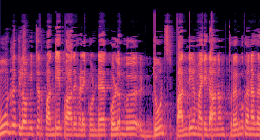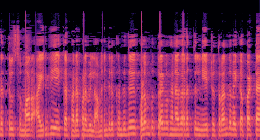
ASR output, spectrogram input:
மூன்று கிலோமீட்டர் பந்தய பாதைகளை கொண்ட கொழும்பு டூன்ஸ் பந்தய மைதானம் துறைமுக நகரத்தில் சுமார் ஐந்து ஏக்கர் பரப்பளவில் அமைந்திருக்கின்றது. கொழும்பு துறைமுக நகரத்தில் நேற்று திறந்து வைக்கப்பட்ட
